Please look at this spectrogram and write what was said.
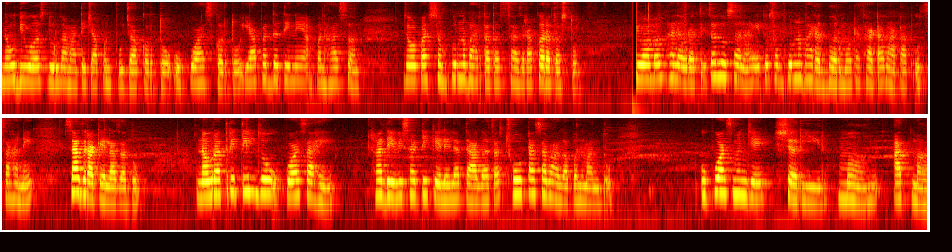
नऊ दिवस दुर्गा मातेची आपण पूजा करतो उपवास करतो. या पद्धतीने आपण हा सण जवळपास संपूर्ण भारतातच साजरा करत असतो. किंवा मग हा नवरात्रीचा जो सण आहे तो संपूर्ण भारतभर मोठ्या थाटामाटात उत्साहाने साजरा केला जातो. नवरात्रीतील जो उपवास आहे हा देवीसाठी केलेल्या त्यागाचा छोटासा भाग आपण मानतो. उपवास म्हणजे शरीर मन आत्मा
